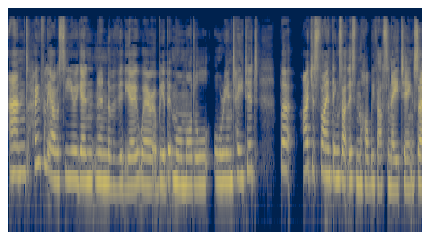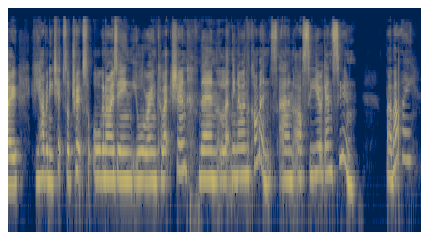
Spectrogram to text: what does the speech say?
And hopefully I will see you again in another video where it'll be a bit more model orientated. But I just find things like this in the hobby fascinating. So if you have any tips or tricks for organising your own collection, then let me know in the comments and I'll see you again soon. Bye bye.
